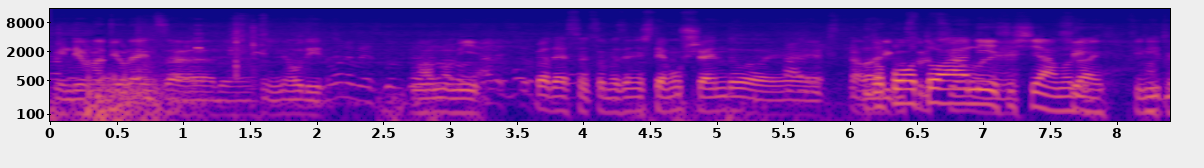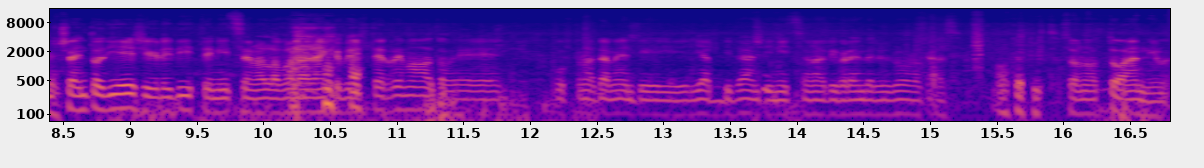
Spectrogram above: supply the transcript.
quindi è una violenza inaudita. Mamma mia. Però adesso insomma se ne stiamo uscendo e Dopo 8 anni ci siamo, sì, dai. Finito okay. 110 le ditte iniziano a lavorare anche per il terremoto e fortunatamente gli abitanti iniziano a riprendere le loro case. Ho capito. Sono 8 anni ma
